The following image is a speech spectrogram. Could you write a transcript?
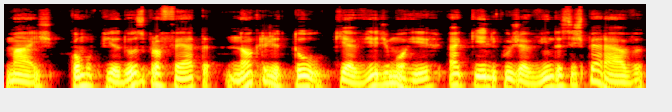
Mas, como piedoso profeta, não acreditou que havia de morrer aquele cuja vinda se esperava.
